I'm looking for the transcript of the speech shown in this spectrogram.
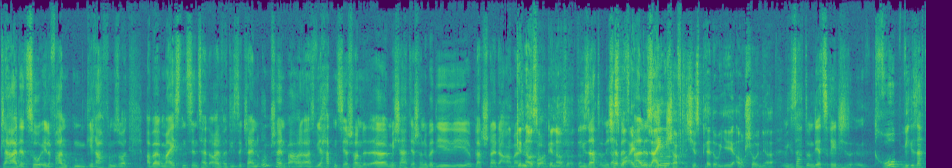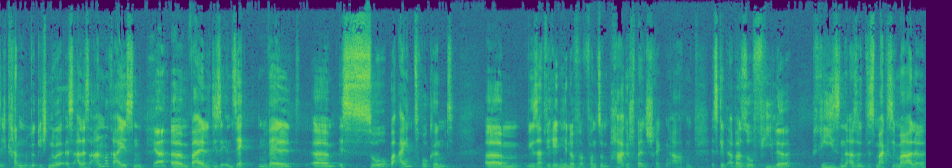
klar, der Zoo, Elefanten, Giraffen und so was. Aber meistens sind es halt auch einfach diese kleinen unscheinbaren. Also wir hatten es ja schon, äh, Micha hat ja schon über die, die Blattschneiderameisen Genau so, genau so. Wie gesagt, und ich habe jetzt ein alles nur, leidenschaftliches Plädoyer auch schon, ja. Wie gesagt, und jetzt rede ich äh, grob, wie gesagt, ich kann wirklich nur es alles anreißen, Ja. ähm, weil diese Insektenwelt ähm, ist so beeindruckend. Ähm, wie gesagt, wir reden hier nur von, von so ein paar Gespenstschreckenarten. Es gibt aber so viele Riesen. Also das Maximale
